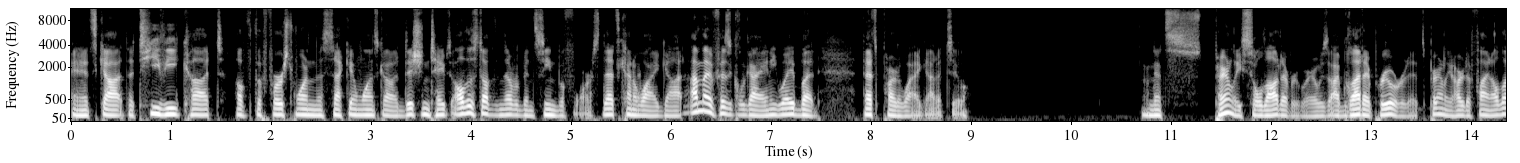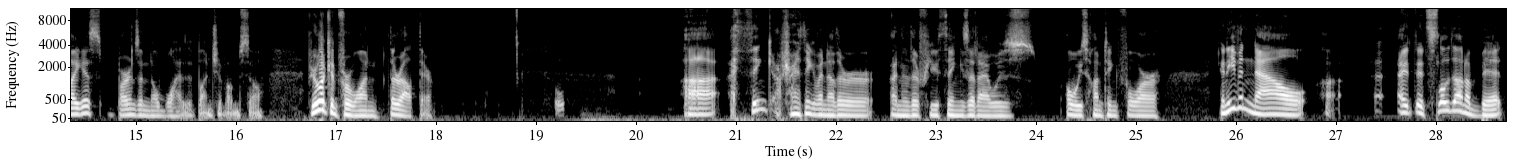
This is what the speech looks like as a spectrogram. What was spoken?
and it's got the TV cut of the first one and the second one. It's got audition tapes, all this stuff that's never been seen before. So that's kind of why I got. I'm a physical guy anyway, but that's part of why I got it too. And it's apparently sold out everywhere. It was. I'm glad I pre-ordered it. It's apparently hard to find. Although I guess Barnes and Noble has a bunch of them. So if you're looking for one, they're out there. Uh, I think I'm trying to think of another another few things that I was always hunting for, and even now, uh, it, it slowed down a bit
